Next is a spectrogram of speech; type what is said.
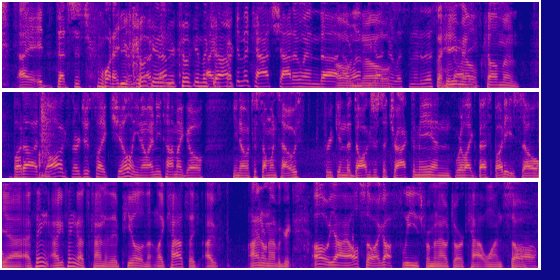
I it, that's just what I You're think about cooking- them. you're cooking the I'm cooking the cats, Shadow and uh, Oh, Ella. If you guys are listening to this, The I'm hate sorry. mail's coming. But uh, dogs, they're just like chill. You know, anytime I go, you know, to someone's house, freaking the dogs just attract to me, and we're like best buddies. So Yeah, I think I think that's kind of the appeal. Like cats, I I've I don't have a great. Oh yeah, I also I got fleas from an outdoor cat once, so Oh,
